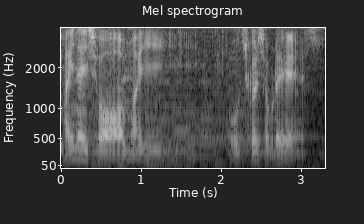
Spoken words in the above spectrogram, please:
はいナイスショーうまい。お疲れ様です。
